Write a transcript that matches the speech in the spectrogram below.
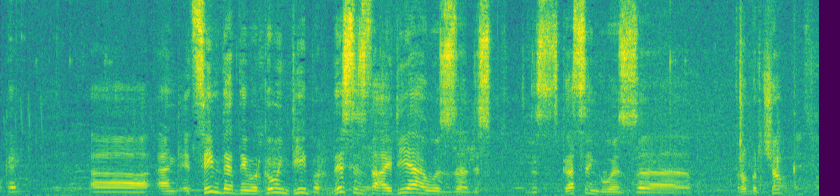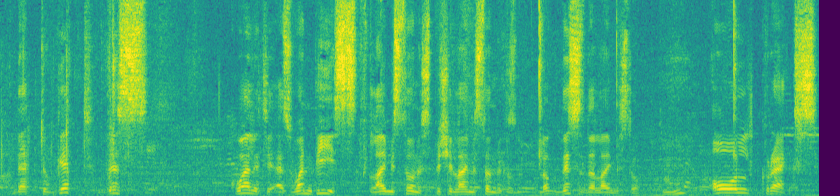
Okay. Uh, and it seemed that they were going deeper. This is the idea I was uh, dis- discussing with uh, Robert Schoch, that to get this quality as one piece limestone, especially limestone, because look, this is the limestone. Mm-hmm. All cracks.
